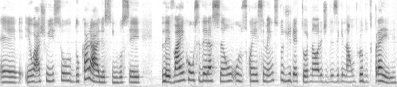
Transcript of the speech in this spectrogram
É, eu acho isso do caralho, assim, você levar em consideração os conhecimentos do diretor na hora de designar um produto para ele.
